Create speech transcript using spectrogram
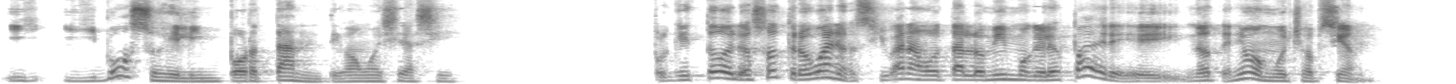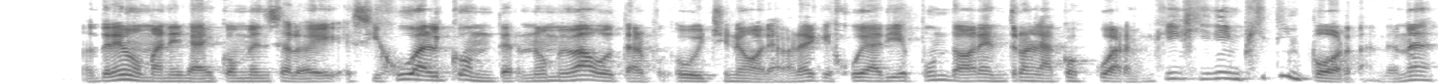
Y, y vos sos el importante, vamos a decir así. Porque todos los otros, bueno, si van a votar lo mismo que los padres, eh, no tenemos mucha opción. No tenemos manera de convencerlo. Eh, si juega al counter, no me va a votar. Uy, no, la verdad es que juega a 10 puntos, ahora entró en la Cosquarm. ¿Qué, ¿Qué, te importa? ¿Entendés?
